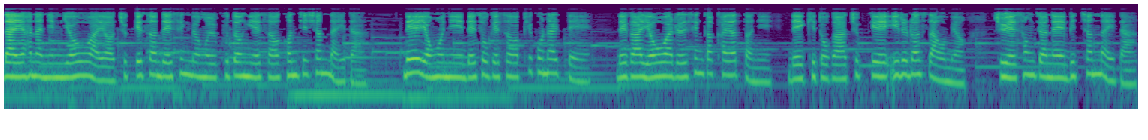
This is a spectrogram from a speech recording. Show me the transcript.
나의 하나님 여호와여 주께서 내 생명을 구덩이에서 건지셨나이다. 내 영혼이 내 속에서 피곤할 때에 내가 여호와를 생각하였더니 내 기도가 주께 이르러 싸우며 주의 성전에 미쳤나이다.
